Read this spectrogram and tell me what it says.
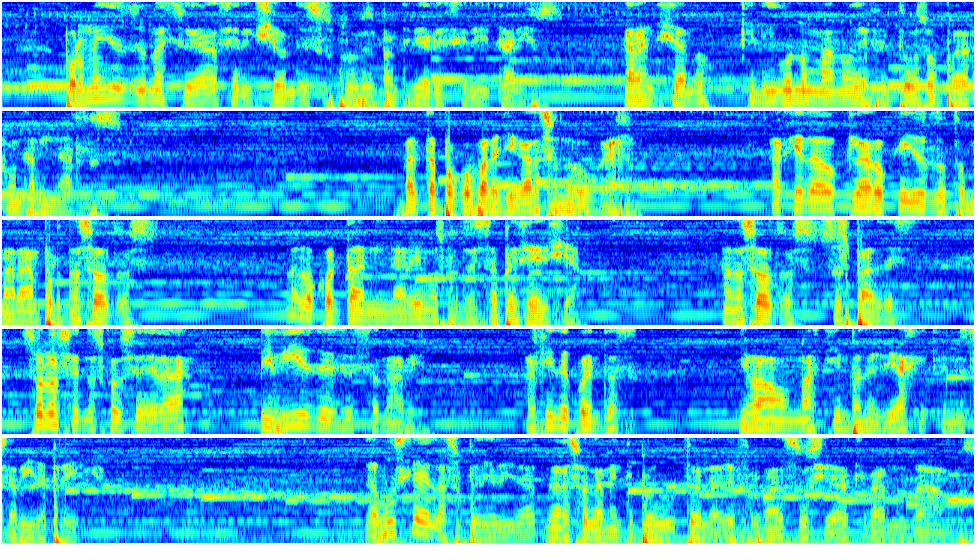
por medio de una estudiada selección de sus propios materiales hereditarios, garantizando que ningún humano defectuoso pueda contaminarlos. Falta poco para llegar a su nuevo hogar. Ha quedado claro que ellos lo tomarán por nosotros. No lo contaminaremos con nuestra presencia a nosotros, sus padres, solo se nos concederá vivir desde esta nave. Al fin de cuentas, llevamos más tiempo en el viaje que en nuestra vida previa. La búsqueda de la superioridad no era solamente producto de la deformada sociedad que abandonábamos,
